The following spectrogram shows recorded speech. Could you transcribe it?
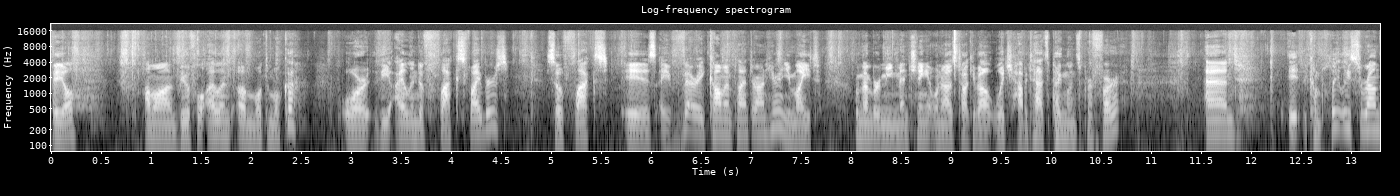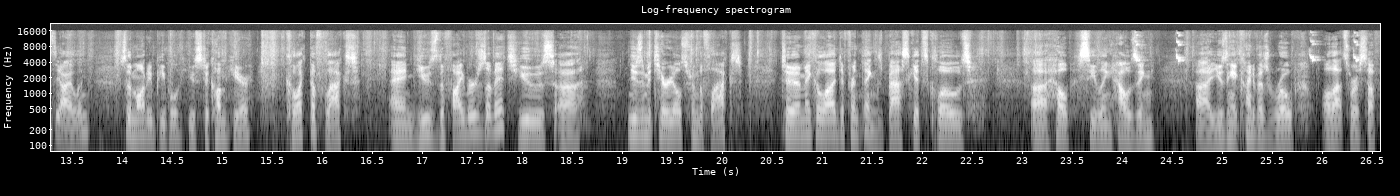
Hey y'all, I'm on beautiful island of Motumuka or the island of flax fibers. So flax is a very common plant around here. You might remember me mentioning it when I was talking about which habitats penguins prefer. And it completely surrounds the island. So the Maori people used to come here, collect the flax and use the fibers of it, use, uh, use materials from the flax to make a lot of different things. Baskets, clothes, uh, help sealing housing, uh, using it kind of as rope, all that sort of stuff,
